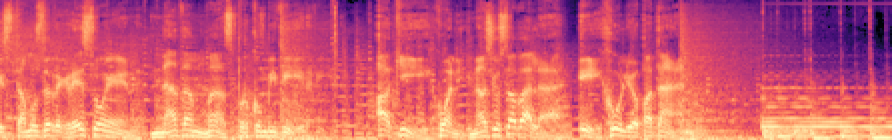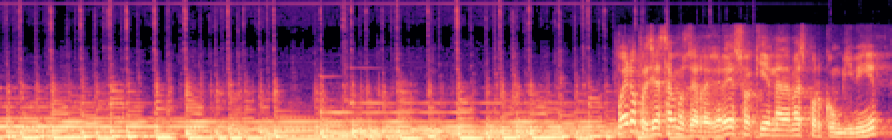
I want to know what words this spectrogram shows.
Estamos de regreso en Nada más por convivir. Aquí Juan Ignacio Zavala y Julio Patán. Bueno, pues ya estamos de regreso aquí en Nada más por convivir.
